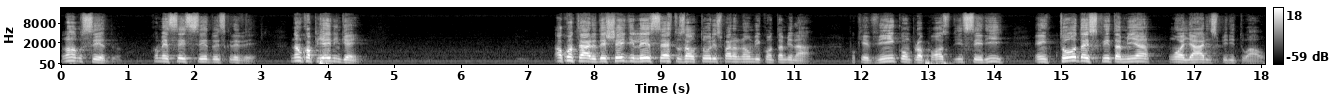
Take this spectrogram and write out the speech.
Logo cedo, comecei cedo a escrever não copiei ninguém. Ao contrário, deixei de ler certos autores para não me contaminar, porque vim com o propósito de inserir em toda a escrita minha um olhar espiritual.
